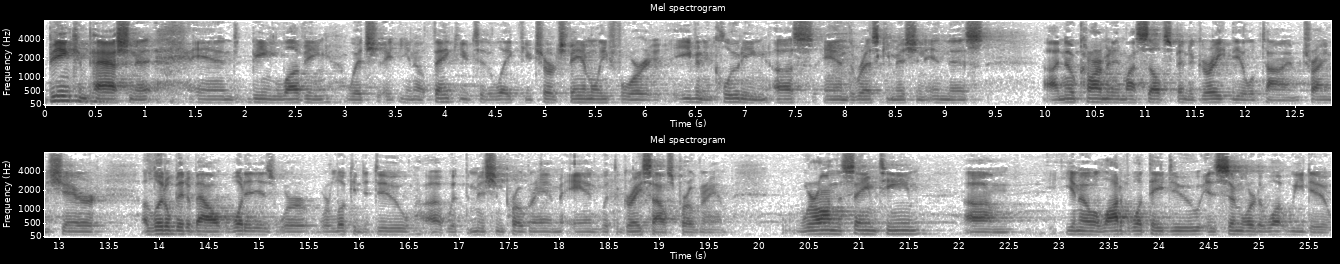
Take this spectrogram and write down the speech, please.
being compassionate and being loving, which, you know, thank you to the Lakeview Church family for even including us and the rescue mission in this. I know Carmen and myself spend a great deal of time trying to share a little bit about what it is we're, we're looking to do uh, with the mission program and with the Grace House program. We're on the same team. Um, you know, a lot of what they do is similar to what we do.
